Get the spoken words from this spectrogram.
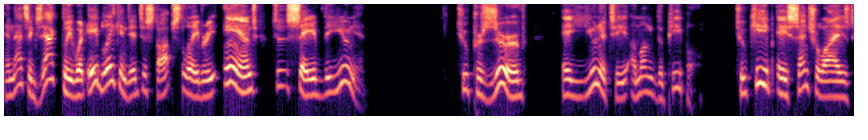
And that's exactly what Abe Lincoln did to stop slavery and to save the Union, to preserve a unity among the people, to keep a centralized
